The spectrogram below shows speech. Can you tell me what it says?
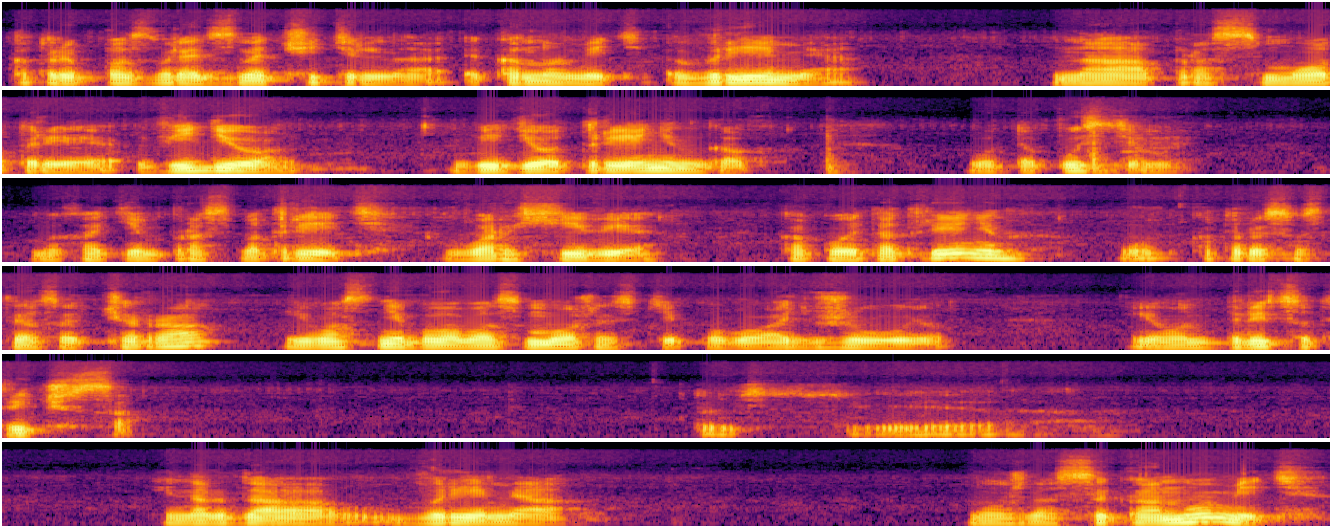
которое позволяет значительно экономить время на просмотре видео, видеотренингов. Вот, допустим, мы хотим просмотреть в архиве какой-то тренинг, вот, который состоялся вчера, и у вас не было возможности побывать вживую, и он длится три часа. То есть э, иногда время нужно сэкономить.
